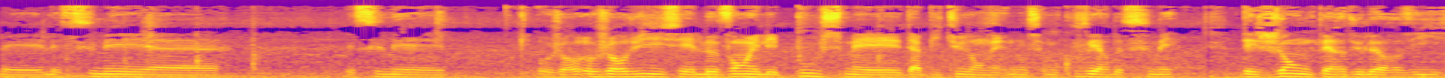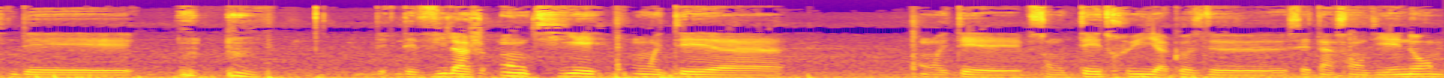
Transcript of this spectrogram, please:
les, fumées. Euh, les fumées. Aujourd'hui, c'est le vent et les pousse, mais d'habitude, nous sommes couverts de fumée. Des gens ont perdu leur vie, des, villages entiers ont été, euh, ont été, sont détruits à cause de cet incendie énorme.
